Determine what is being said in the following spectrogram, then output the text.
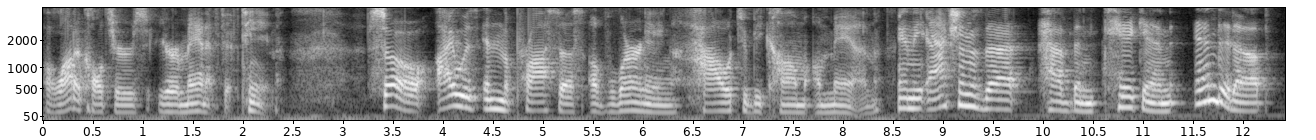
a lot of cultures, you're a man at 15. So I was in the process of learning how to become a man. And the actions that have been taken ended up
